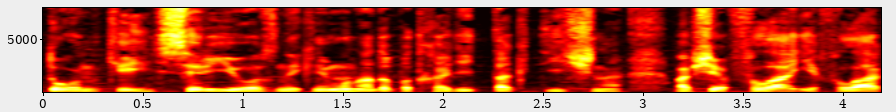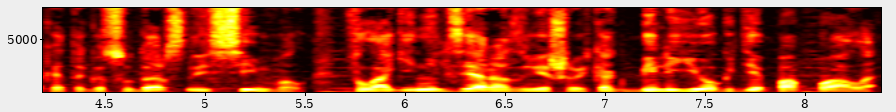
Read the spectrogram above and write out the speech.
тонкий, серьезный, к нему надо подходить тактично. Вообще флаги, флаг это государственный символ. Флаги нельзя развешивать как белье, где попало.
